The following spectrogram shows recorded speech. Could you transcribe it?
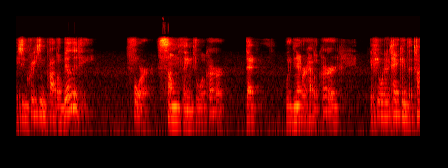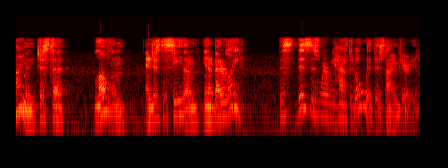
is increasing probability for something to occur that would never have occurred if you would have taken the time and just to love them and just to see them in a better light. This this is where we have to go with this time period.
